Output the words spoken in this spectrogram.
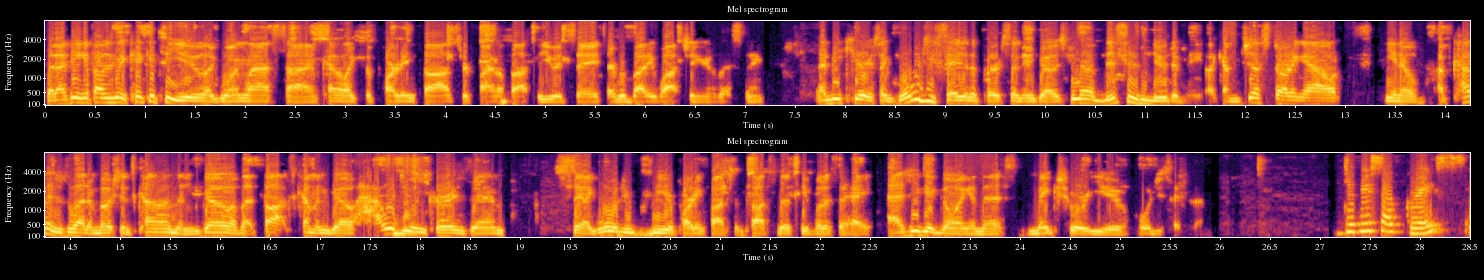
But I think if I was going to kick it to you, like one last time, kind of like the parting thoughts or final thoughts that you would say to everybody watching or listening, I'd be curious, like, what would you say to the person who goes, you know, this is new to me. Like, I'm just starting out. You know, I've kind of just let emotions come and go. I've let thoughts come and go. How would you encourage them? Say, like, what would you, be your parting thoughts, thoughts to those people to say, hey, as you get going in this, make sure you, what would you say to them? Give yourself grace.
